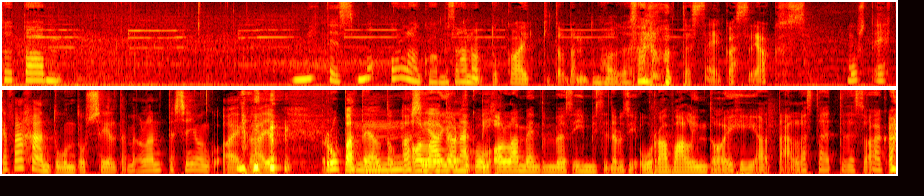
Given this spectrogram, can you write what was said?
Tota, mites, ollaanko me sanottu kaikki, tota, mitä me halutaan sanoa tässä ekassa jaksossa? Musta ehkä vähän tuntuu siltä. Me ollaan nyt tässä jonkun aikaa jo rupateltu mm, asioita ollaan jo, läpi. Niin ollaan menty myös ihmisten tämmöisiin uravalintoihin ja tällaista, että tässä on aika,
